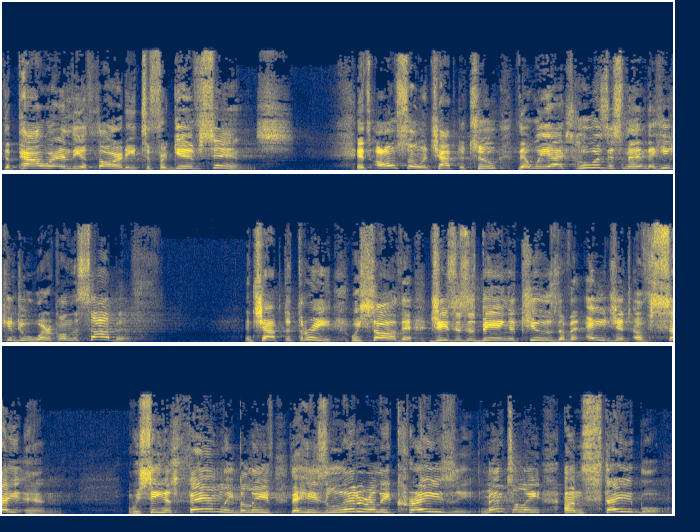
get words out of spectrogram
the power and the authority to forgive sins? It's also in chapter 2 that we ask, Who is this man that he can do work on the Sabbath? In chapter 3, we saw that Jesus is being accused of an agent of Satan. We see his family believe that he's literally crazy, mentally unstable.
